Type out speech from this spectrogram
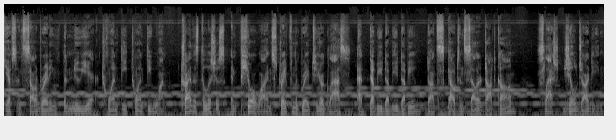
gifts and celebrating the new year 2021. Try this delicious and pure wine straight from the grape to your glass at www.scoutandcellar.com slash Jill Jardine.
